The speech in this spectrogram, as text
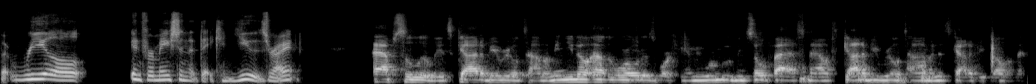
but real information that they can use right? Absolutely. It's got to be real time. I mean you know how the world is working. I mean we're moving so fast now. It's got to be real time and it's got to be relevant.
